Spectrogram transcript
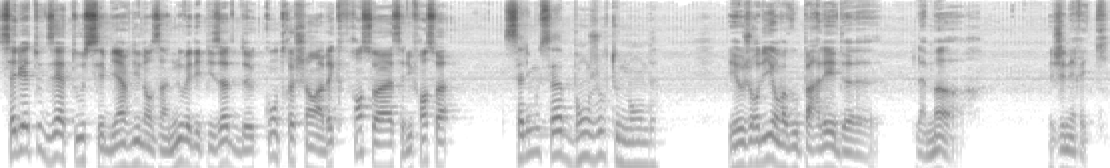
Salut à toutes et à tous et bienvenue dans un nouvel épisode de Contre-champ avec François. Salut François. Salut Moussa, bonjour tout le monde. Et aujourd'hui, on va vous parler de la mort. Générique.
